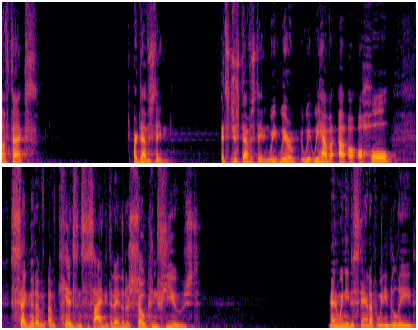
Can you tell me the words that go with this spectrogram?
effects are devastating. It's just devastating. We, we, are, we, we have a, a, a whole segment of, of kids in society today that are so confused. Men, we need to stand up and we need to lead.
